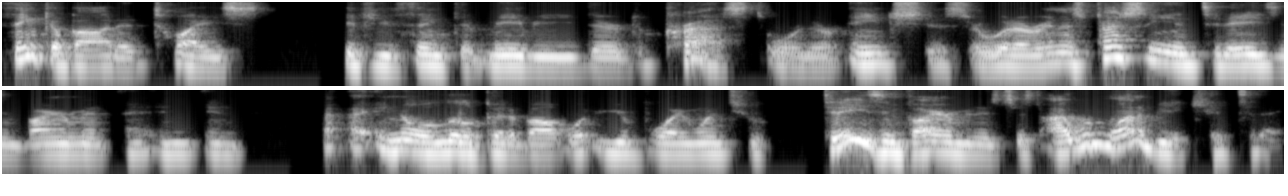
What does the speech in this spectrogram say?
think about it twice if you think that maybe they're depressed or they're anxious or whatever. And especially in today's environment, and, and I know a little bit about what your boy went through. Today's environment is just, I wouldn't want to be a kid today.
